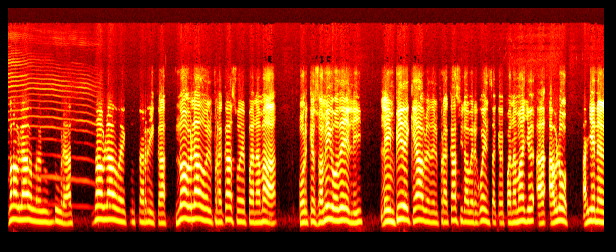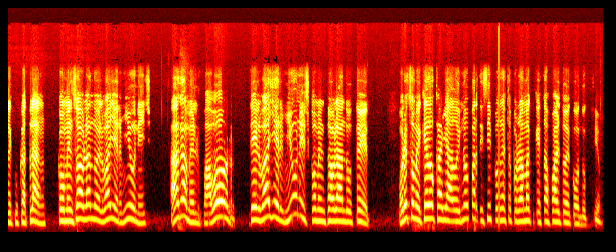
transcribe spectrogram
no ha hablado de Honduras, no ha hablado de Costa Rica, no ha hablado del fracaso de Panamá, porque su amigo Deli le impide que hable del fracaso y la vergüenza que Panamá habló ayer en el Cuscatlán. Comenzó hablando del Bayern Múnich. Hágame el favor, del Bayern Múnich comenzó hablando usted. Por eso me quedo callado y no participo en este programa que está falto de conducción.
